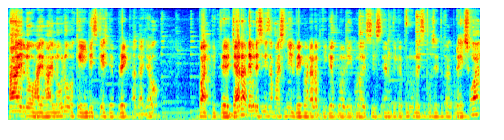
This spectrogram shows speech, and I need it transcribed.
high low high high low low. Okay in this case dia break agak jauh. But kita jarak daripada sini sampai sini lebih kurang dalam 35 cm 30 let's suppose saya tukar kepada H1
